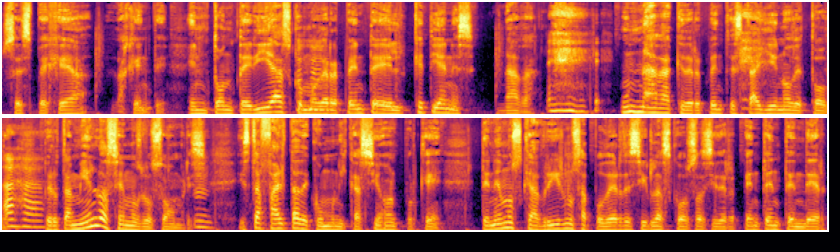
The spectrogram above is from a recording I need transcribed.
se espejea la gente. En tonterías como de repente el ¿qué tienes? Nada. Un nada que de repente está lleno de todo. Pero también lo hacemos los hombres. Mm. Esta falta de comunicación, porque tenemos que abrirnos a poder decir las cosas y de repente entender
